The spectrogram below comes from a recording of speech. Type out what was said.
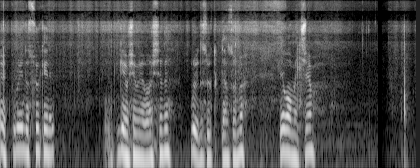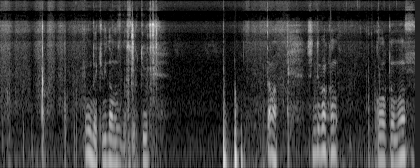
Evet burayı da sökelim. Gevşemeye başladı. Burayı da söktükten sonra devam edeceğim. Buradaki vidamızı da söktük. Tamam. Şimdi bakın koltuğumuz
